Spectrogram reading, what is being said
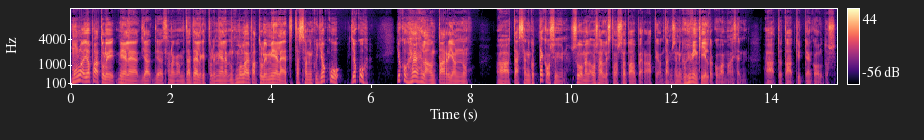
Mulla jopa tuli mieleen, ja, ja sanokaa mitä teillekin tuli mieleen, mutta mulla jopa tuli mieleen, että tässä on niin joku, joku, joku höhlä on tarjonnut uh, tässä niin tekosyyn Suomelle osallistua sotaoperaatioon, tämmöisen niin hyvin kiiltokuvamaisen uh, tota, tyttöjen koulutus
